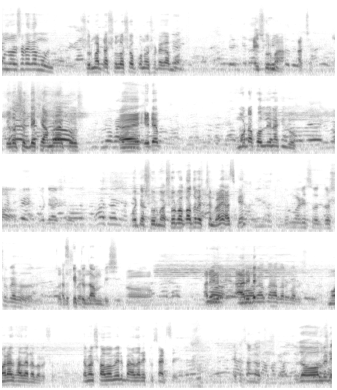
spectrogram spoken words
পনেরোশো টাকা মন। সুরমাটা ষোলোশো পনেরোশো টাকা মন। এই সুরমা আচ্ছা। প্রিয় দর্শক দেখি আমরা একটু এটা মোটা ফজলি নাকি গো? ওইটা সুরমা। সুরমা কত বেচছেন ভাই আজকে? সুরমারি চোদ্দশো বেচা যাবে। আজকে একটু দাম বেশি। ও। আর আর এটা হাজার বারোশো। মহারাজ হাজার বারোশো। মানে বাজার একটু ছাড়ছে। একটু চাঙ্গা হচ্ছে। অলরেডি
